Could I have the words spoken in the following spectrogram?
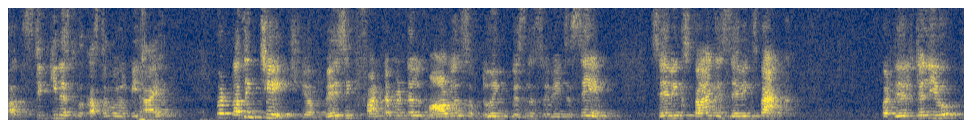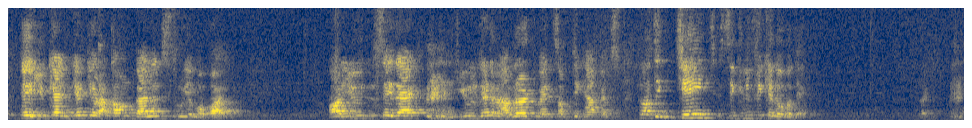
Or the stickiness to the customer will be high. But nothing changed. Your basic fundamental models of doing business remains the same. Savings bank is savings bank. But they'll tell you, hey, you can get your account balance through your mobile. Or you will say that you will get an alert when something happens. Nothing changed significant over there. Right?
